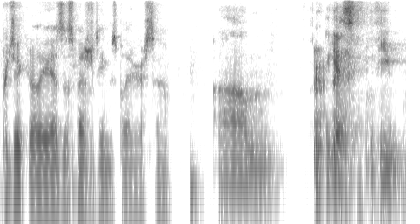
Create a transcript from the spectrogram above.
particularly as a special teams player. So, um, I guess if you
